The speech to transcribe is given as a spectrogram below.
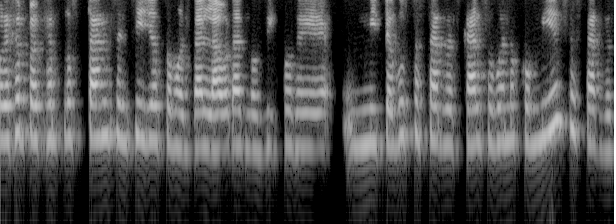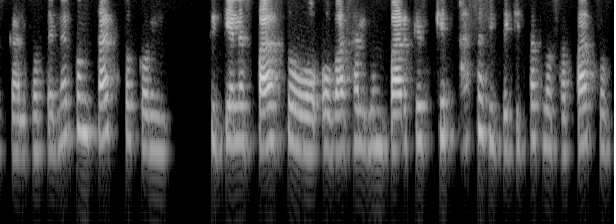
por ejemplo, ejemplos tan sencillos como el tal Laura nos dijo de, ni te gusta estar descalzo, bueno, comienza a estar descalzo, a tener contacto con si tienes pasto o, o vas a algún parque, ¿qué pasa si te quitas los zapatos?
